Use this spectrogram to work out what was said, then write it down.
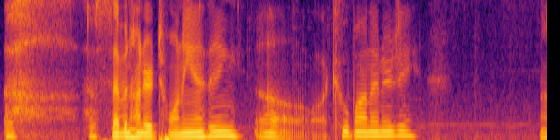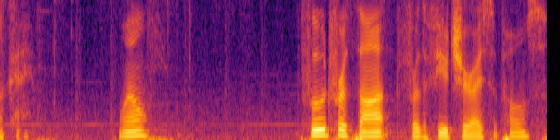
that was 720, I think. Oh, Kuban energy. Okay. Well, food for thought for the future, I suppose.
